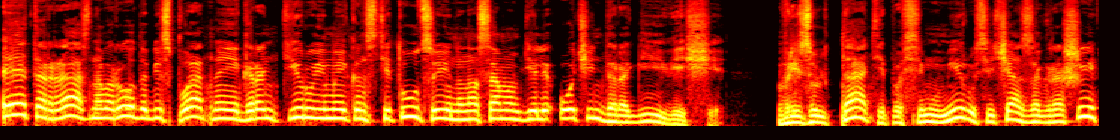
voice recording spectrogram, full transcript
Это разного рода бесплатные, гарантируемые Конституцией, но на самом деле очень дорогие вещи. В результате по всему миру сейчас за гроши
